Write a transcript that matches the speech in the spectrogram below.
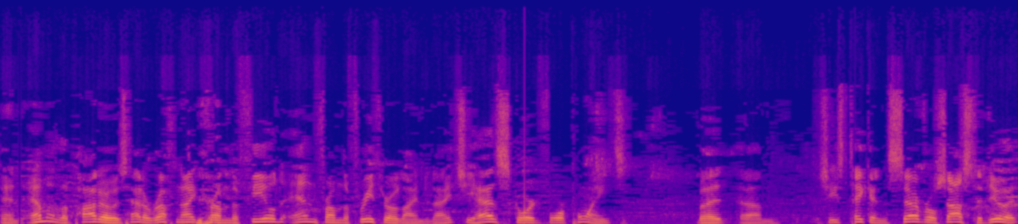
And Emma Lapato has had a rough night from the field and from the free throw line tonight. She has scored four points, but um, she's taken several shots to do it.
